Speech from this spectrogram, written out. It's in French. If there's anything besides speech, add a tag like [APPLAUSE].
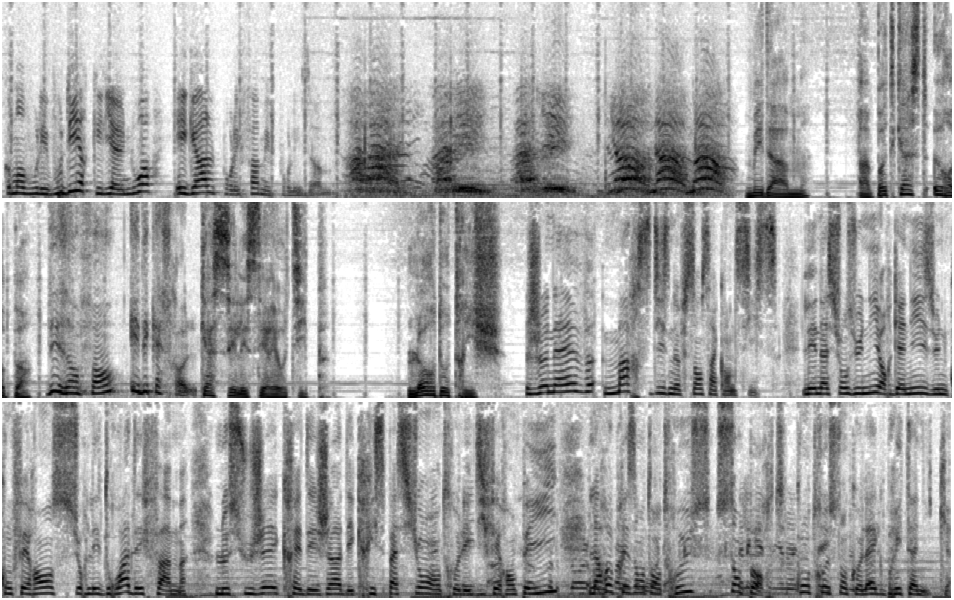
comment voulez-vous dire qu'il y a une loi égale pour les femmes et pour les hommes Mesdames, un podcast européen. Des enfants et des casseroles. Casser les stéréotypes. Lord d'Autriche. Genève, mars 1956. Les Nations Unies organisent une conférence sur les droits des femmes. Le sujet crée déjà des crispations entre les différents pays. La représentante russe s'emporte contre son collègue britannique.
